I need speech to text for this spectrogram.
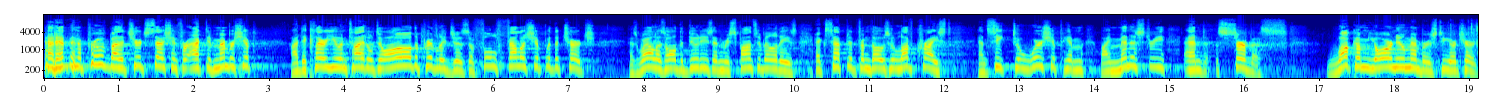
and have been approved by the church session for active membership, I declare you entitled to all the privileges of full fellowship with the church, as well as all the duties and responsibilities accepted from those who love Christ and seek to worship Him by ministry and service. Welcome your new members to your church.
